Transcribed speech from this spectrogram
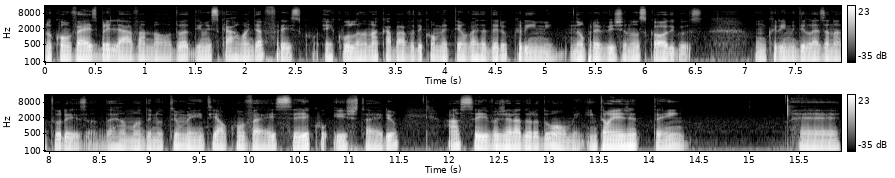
no convés brilhava a nódoa de um escarro ainda fresco. Herculano acabava de cometer um verdadeiro crime, não previsto nos códigos. Um crime de lesa natureza, derramando inutilmente ao convés seco e estéril a seiva geradora do homem. Então aí a gente tem é,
